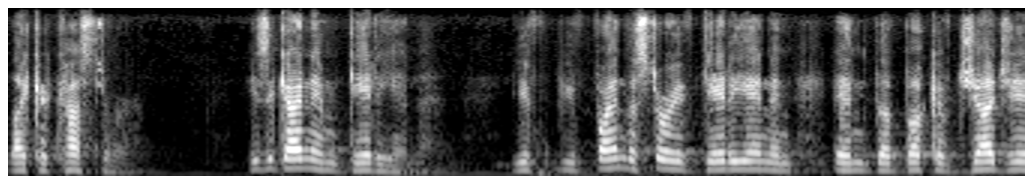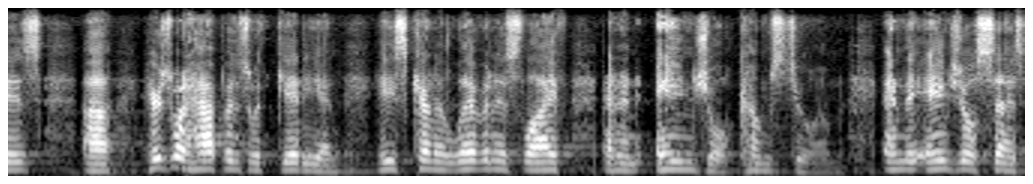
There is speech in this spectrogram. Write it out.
like a customer. He's a guy named Gideon. You, you find the story of Gideon in, in the book of Judges. Uh, here's what happens with Gideon he's kind of living his life, and an angel comes to him. And the angel says,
